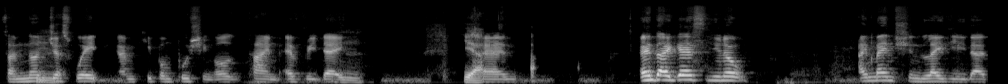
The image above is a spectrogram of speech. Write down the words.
so i'm not Mm. just waiting i'm keep on pushing all the time every day Mm. Yeah. and and i guess you know i mentioned lately that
